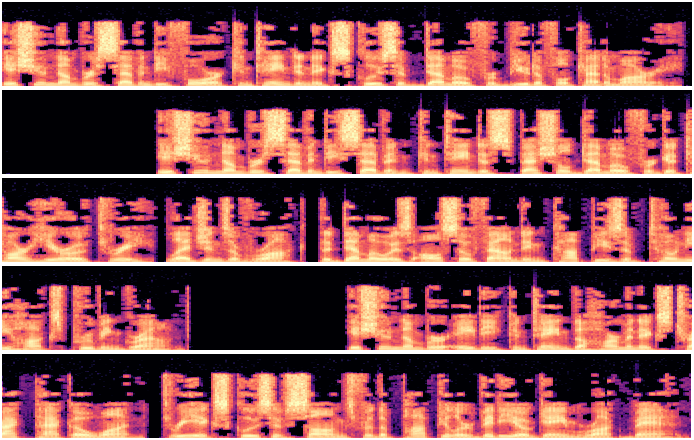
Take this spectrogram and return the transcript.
Issue number 74 contained an exclusive demo for Beautiful Katamari. Issue number 77 contained a special demo for Guitar Hero 3, Legends of Rock. The demo is also found in copies of Tony Hawk's Proving Ground. Issue number 80 contained the Harmonix Track Pack 01, three exclusive songs for the popular video game Rock Band.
